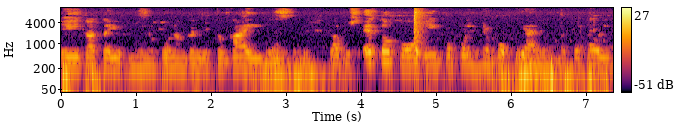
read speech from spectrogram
itatayo muna po ng ganito guys. Tapos ito po, ipopold nyo po. Yan, nagpopold.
